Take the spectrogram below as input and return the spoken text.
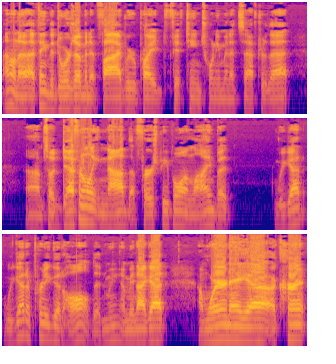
I don't know. I think the doors opened at five. We were probably 15, 20 minutes after that. Um, so definitely not the first people in line, but we got we got a pretty good haul, didn't we? I mean, I got I'm wearing a uh, a current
